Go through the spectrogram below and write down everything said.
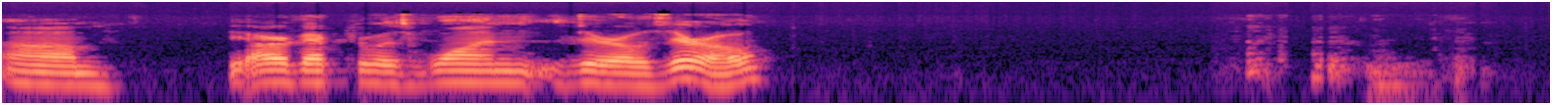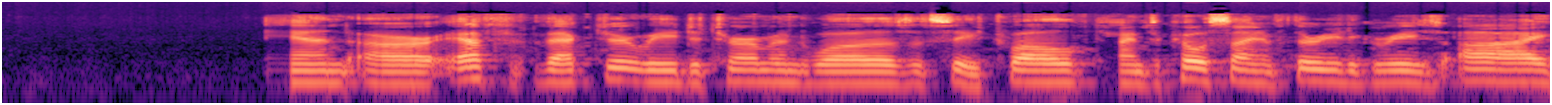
um, the R vector was 1, 0, 0. And our F vector we determined was, let's see, 12 times the cosine of 30 degrees I,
